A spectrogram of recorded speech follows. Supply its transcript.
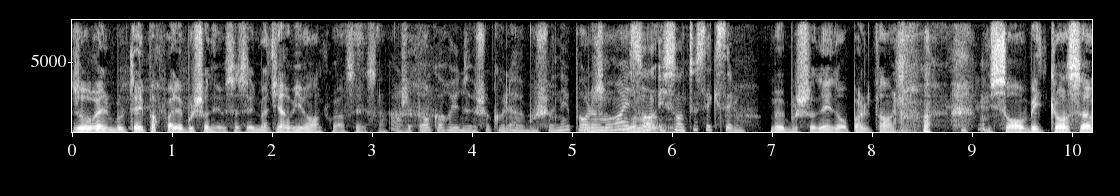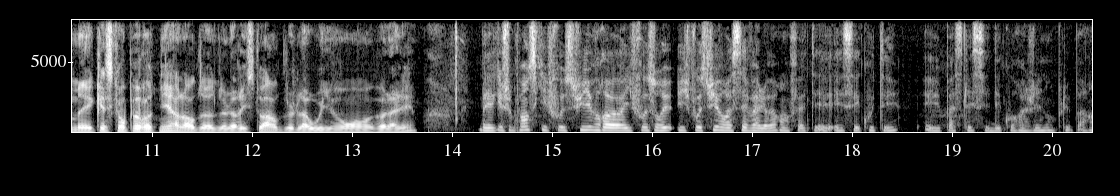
vous- ouvrez une bouteille, parfois elle est bouchonnée. Ça, c'est une matière vivante, quoi, c'est ça. Alors, j'ai pas encore eu de chocolat à bouchonner. Pour le moment, ils non, sont, non. ils sont tous excellents. Mais bouchonnés, ils n'ont pas le temps. ils sont vite consommés. Qu'est-ce qu'on peut retenir alors de, de leur histoire, de là où ils vont, veulent aller? Mais je pense qu'il faut suivre, euh, faut, suivre ses valeurs, en fait, et s'écouter. Et pas se laisser décourager non plus par,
